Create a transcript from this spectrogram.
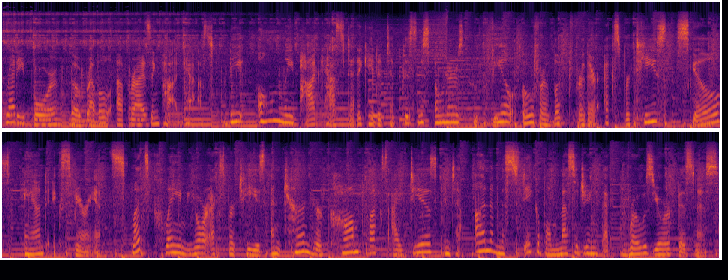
Get ready for the Rebel Uprising podcast, the only podcast dedicated to business owners who feel overlooked for their expertise, skills, and experience. Let's claim your expertise and turn your complex ideas into unmistakable messaging that grows your business.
